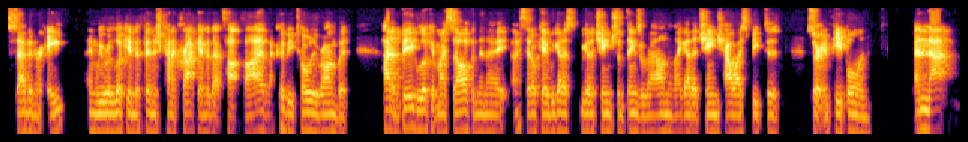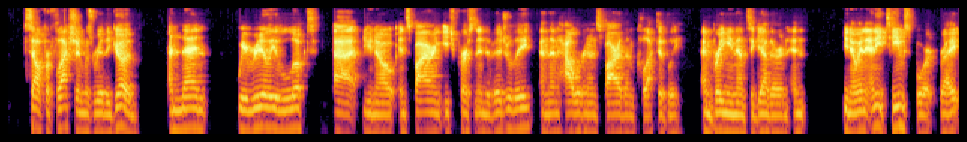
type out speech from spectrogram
seven or eight and we were looking to finish kind of crack into that top five. I could be totally wrong, but had a big look at myself and then I, I said, okay, we gotta we gotta change some things around and I gotta change how I speak to certain people and and that self-reflection was really good. And then we really looked at, you know, inspiring each person individually and then how we're gonna inspire them collectively and bringing them together. And, and you know, in any team sport, right?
